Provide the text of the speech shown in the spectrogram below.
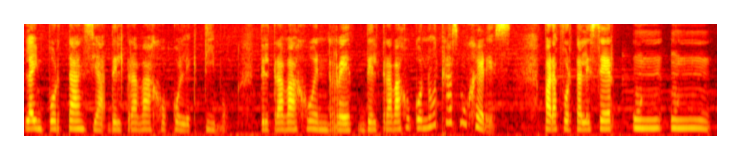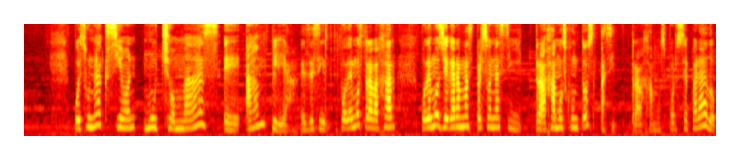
la importancia del trabajo colectivo del trabajo en red, del trabajo con otras mujeres para fortalecer un, pues una acción mucho más eh, amplia. Es decir, podemos trabajar, podemos llegar a más personas si trabajamos juntos, así trabajamos por separado.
